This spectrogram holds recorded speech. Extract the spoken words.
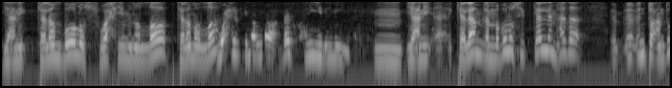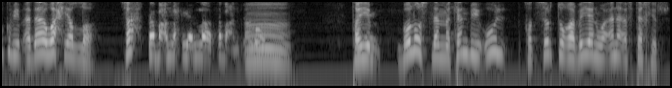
يعني كلام بولس وحي من الله كلام الله؟ وحي من الله بس 100% مم، يعني آه، كلام لما بولس يتكلم هذا آه، آه، أنتوا عندكم بيبقى ده وحي الله صح؟ طبعا وحي الله طبعا. آه. طيب بولس لما كان بيقول قد صرت غبيا وأنا أفتخر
